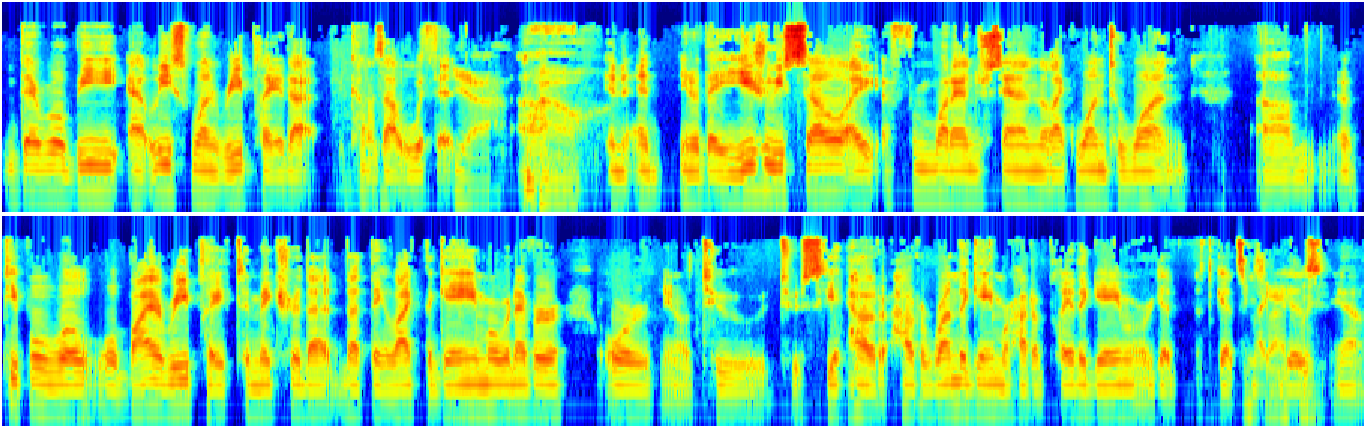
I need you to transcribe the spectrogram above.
there will be at least one replay that comes out with it. Yeah, um, wow. And, and you know they usually sell, I, from what I understand, like one to one um, people will, will buy a replay to make sure that, that they like the game or whatever, or you know to to see how to, how to run the game or how to play the game or get get some exactly. ideas. Yeah,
